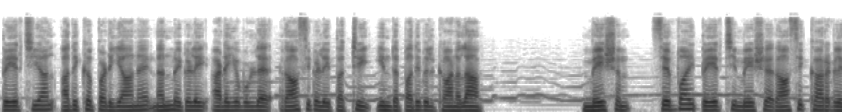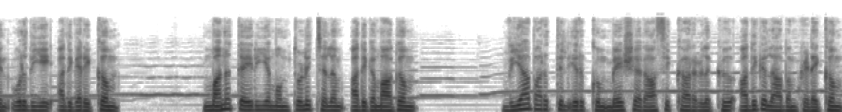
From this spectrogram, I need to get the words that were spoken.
பெயர்ச்சியால் அதிகப்படியான நன்மைகளை அடையவுள்ள ராசிகளைப் பற்றி இந்த பதிவில் காணலாம். மேஷம் செவ்வாய் பெயர்ச்சி மேஷ ராசிக்காரர்களின் உறுதியை அதிகரிக்கும். மனத்தைரியமும் துணிச்சலும் அதிகமாகும். வியாபாரத்தில் இருக்கும் மேஷ ராசிக்காரர்களுக்கு அதிக லாபம் கிடைக்கும்.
